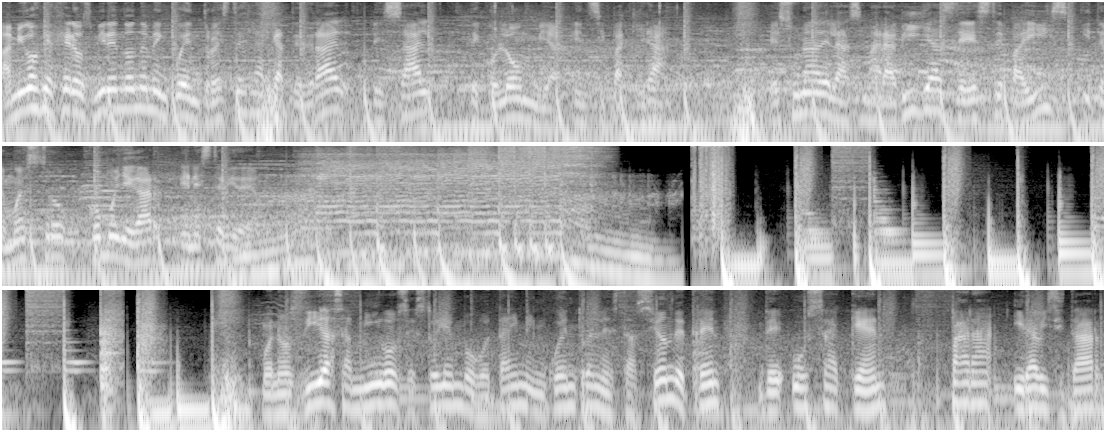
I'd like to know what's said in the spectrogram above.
Amigos viajeros, miren dónde me encuentro. Esta es la Catedral de Sal de Colombia, en Zipaquirá. Es una de las maravillas de este país y te muestro cómo llegar en este video. Buenos días amigos, estoy en Bogotá y me encuentro en la estación de tren de Usaquén para ir a visitar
